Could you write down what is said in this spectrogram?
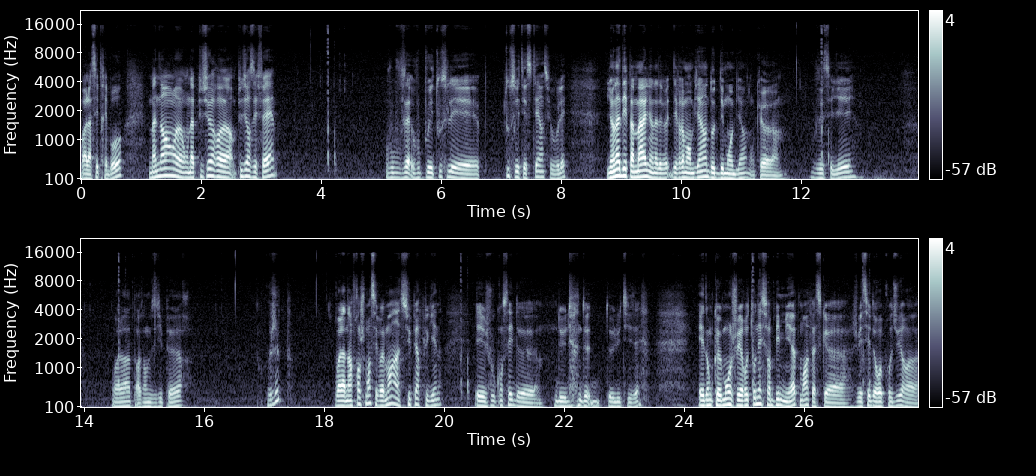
Voilà, c'est très beau. Maintenant, euh, on a plusieurs, euh, plusieurs effets. Vous, pouvez tous les, tous les tester hein, si vous voulez. Il y en a des pas mal, il y en a des vraiment bien, d'autres des moins bien. Donc euh, vous essayez. Voilà, par exemple Zipper. Voilà, non, franchement, c'est vraiment un super plugin et je vous conseille de, l'utiliser. Et donc euh, bon, je vais retourner sur Beam Me Up moi parce que je vais essayer de reproduire euh,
